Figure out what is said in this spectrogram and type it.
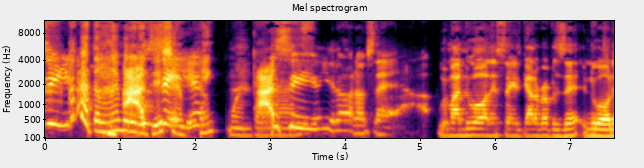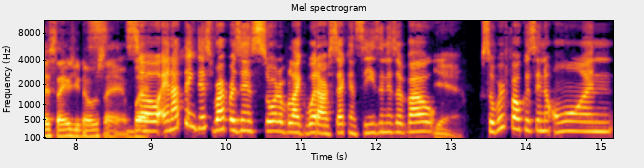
see you. I got the limited I edition pink one. I see you. You know what I'm saying? With my New Orleans Saints, gotta represent New Orleans Saints. You know what I'm saying? But so, and I think this represents sort of like what our second season is about. yeah, So we're focusing on.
